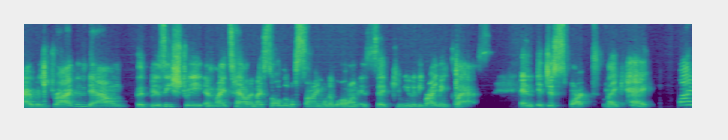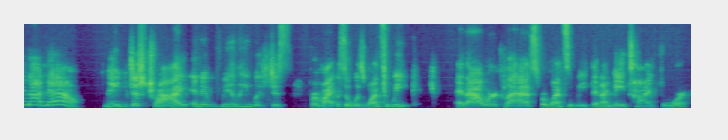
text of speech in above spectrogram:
I was driving down the busy street in my town and I saw a little sign on the lawn. It said community writing class. And it just sparked like, hey, why not now? Maybe just try. And it really was just for my, so it was once a week, an hour class for once a week that I made time for.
